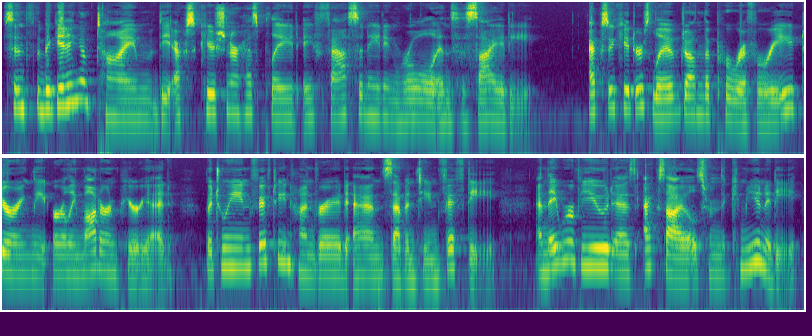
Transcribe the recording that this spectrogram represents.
since the beginning of time, the executioner has played a fascinating role in society. Executors lived on the periphery during the early modern period, between 1500 and 1750, and they were viewed as exiles from the community,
